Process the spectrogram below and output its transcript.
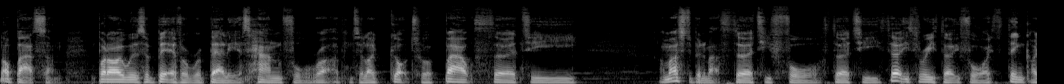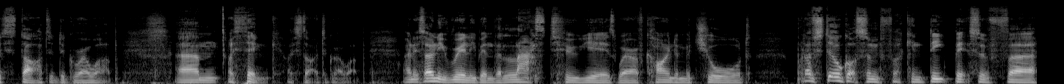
not bad son, but I was a bit of a rebellious handful right up until I got to about 30. I must have been about 34, 30, 33, 34. I think I started to grow up. Um, I think I started to grow up. And it's only really been the last two years where I've kind of matured but I've still got some fucking deep bits of uh,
